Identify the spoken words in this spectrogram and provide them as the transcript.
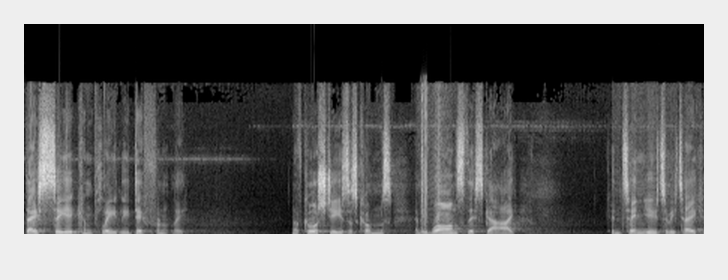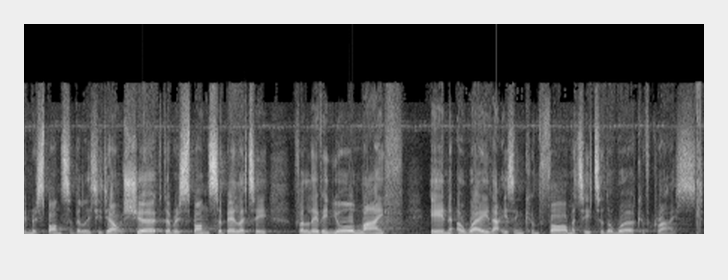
They see it completely differently. And of course, Jesus comes and he warns this guy continue to be taking responsibility. Don't shirk the responsibility for living your life in a way that is in conformity to the work of Christ.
